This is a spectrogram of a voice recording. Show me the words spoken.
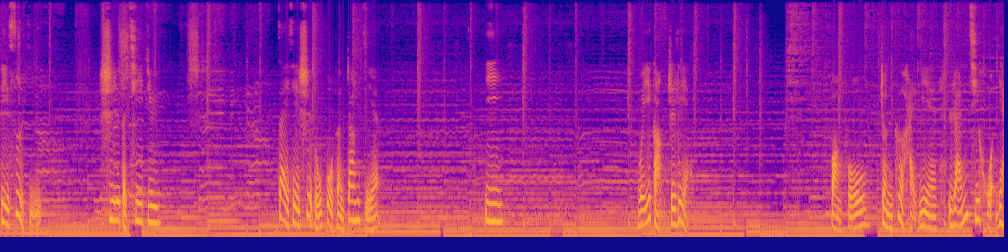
第四集，诗的栖居。在线试读部分章节一。维港之恋，仿佛整个海面燃起火焰，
